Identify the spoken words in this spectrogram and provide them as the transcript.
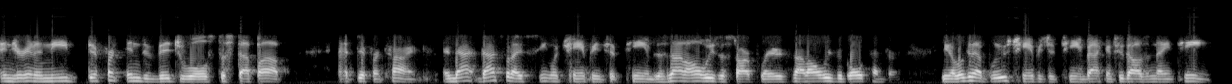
and you're going to need different individuals to step up at different times. And that that's what I've seen with championship teams. It's not always a star player. It's not always the goaltender. You know, look at that Blues championship team back in 2019.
